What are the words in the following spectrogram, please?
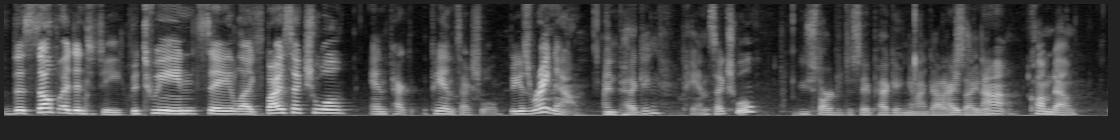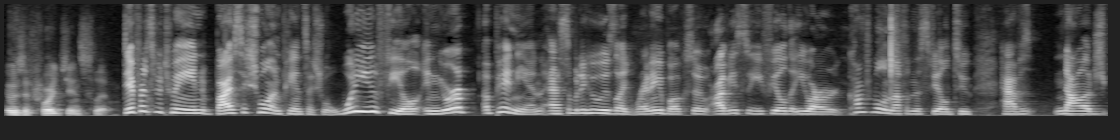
the self identity between say like bisexual and pa- pansexual. Because right now, And pegging? pansexual. You started to say pegging and I got excited. I did not. Calm down. It was a Freudian slip. difference between bisexual and pansexual. What do you feel, in your opinion, as somebody who is like writing a book? So obviously, you feel that you are comfortable enough in this field to have knowledge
